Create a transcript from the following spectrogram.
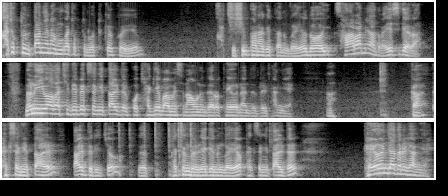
가족들은 땅에 남은 가족들은 어떻게 할 거예요? 같이 심판하겠다는 거예요. 너 사람의 아들아 에스게라. 너는 이와 같이 내 백성의 딸들 곧 자기 마음에서 나오는 대로 대언한 자들 향해 그러니까 백성의 딸, 딸들이죠. 그 백성들을 얘기하는 거예요. 백성의 딸들. 대언자들을 향해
